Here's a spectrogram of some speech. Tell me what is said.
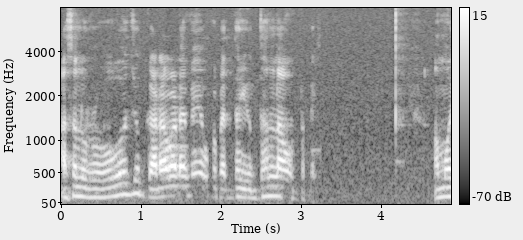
అసలు రోజు గడవడమే ఒక పెద్ద యుద్ధంలా ఉంటుంది. అమ్మో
